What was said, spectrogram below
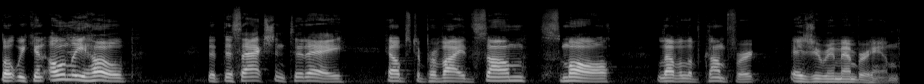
but we can only hope that this action today helps to provide some small level of comfort as you remember him.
